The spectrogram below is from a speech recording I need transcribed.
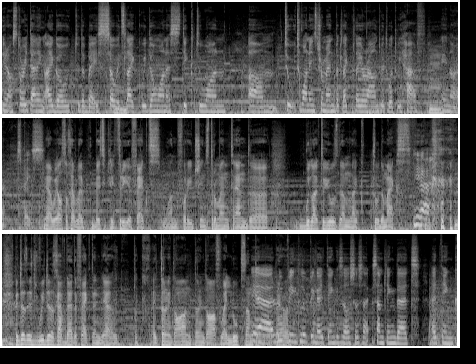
you know storytelling, I go to the bass. So it's like we don't want to stick to one. Um, to, to one instrument, but like play around with what we have in our space. Yeah, we also have like basically three effects, one for each instrument, and uh, we like to use them like to the max. Yeah. we just it, we just have that effect, and yeah, it, like I turn it on, turn it off, I loop something. yeah whatever. looping looping i think is also so- something that i think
